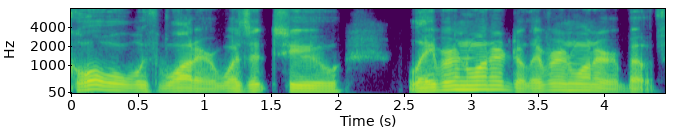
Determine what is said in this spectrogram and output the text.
goal with water was it to labor in water, deliver in water, or both?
